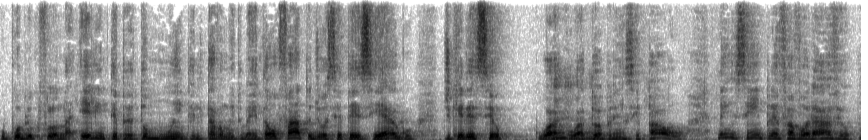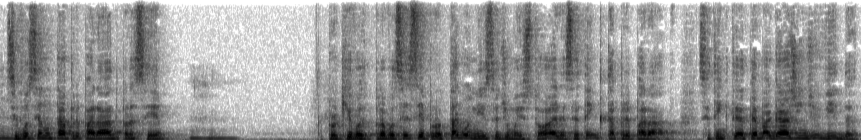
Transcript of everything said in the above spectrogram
O público falou, "Na- ele interpretou muito, ele estava muito bem. Então o fato de você ter esse ego, de querer ser o, o a- o ator principal, nem sempre é favorável se você não está preparado para ser. Porque para você ser protagonista de uma história, você tem que estar preparado. Você tem que ter até bagagem de vida.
